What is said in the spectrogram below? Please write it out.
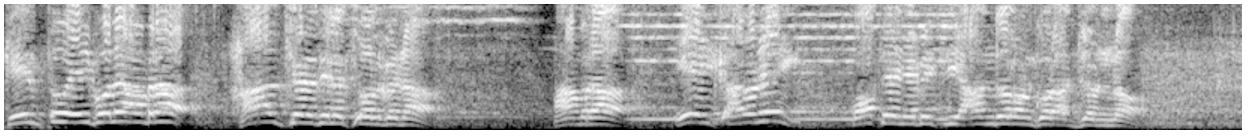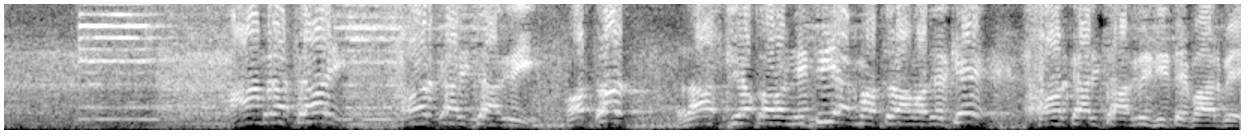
কিন্তু এই বলে আমরা হাল ছেড়ে দিলে চলবে না। আমরা এই কারণেই পথে নেমেছি আন্দোলন করার জন্য। আমরা চাই সরকারি চাকরি। অর্থাৎ রাষ্ট্রীয়করণ নীতি একমাত্র আমাদেরকে সরকারি চাকরি দিতে পারবে।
